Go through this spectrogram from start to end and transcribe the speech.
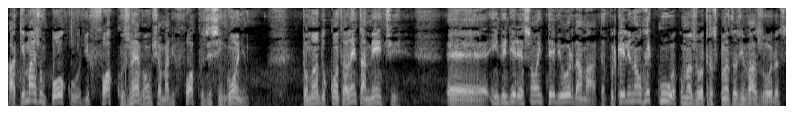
Aqui mais um pouco de focos, né? Vamos chamar de focos de Singônio tomando conta lentamente, é, indo em direção ao interior da mata, porque ele não recua como as outras plantas invasoras.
